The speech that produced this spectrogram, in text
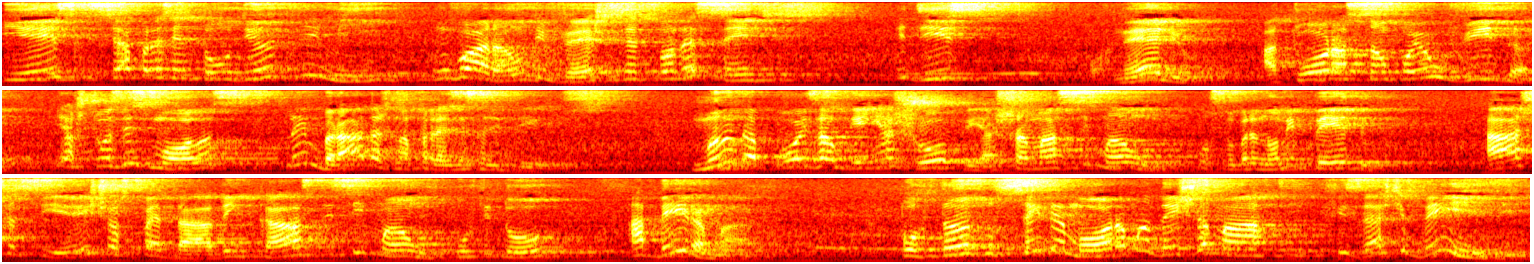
e eis que se apresentou diante de mim um varão de vestes resplandecentes, e disse: Cornélio, a tua oração foi ouvida, e as tuas esmolas lembradas na presença de Deus. Manda, pois, alguém a Jope a chamar Simão, por sobrenome Pedro Acha-se este hospedado em casa de Simão, curtidor, à beira-mar. Portanto, sem demora, mandei chamar-te. Fizeste bem em vir.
